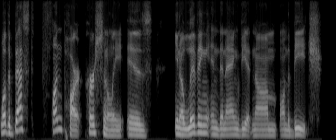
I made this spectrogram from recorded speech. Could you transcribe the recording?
Well, the best fun part personally is you know, living in Da Nang, Vietnam on the beach,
